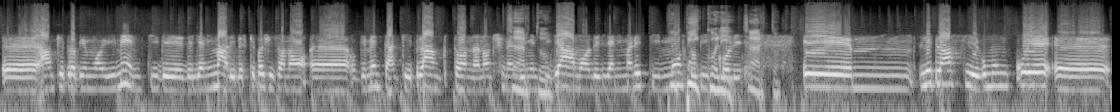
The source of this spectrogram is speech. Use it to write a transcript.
eh, anche proprio i movimenti de- degli animali perché poi ci sono eh, ovviamente anche i plankton, non ce ne Certo. dimentichiamo, degli animaletti Più molto piccoli, piccoli. certo. E, mm, le plastiche comunque eh,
